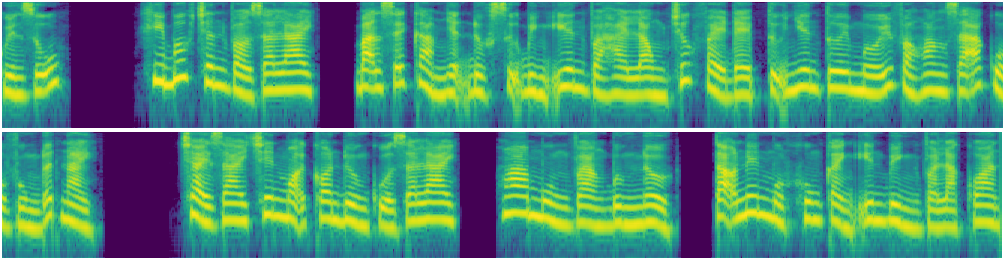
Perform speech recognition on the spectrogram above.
quyến rũ. Khi bước chân vào Gia Lai, bạn sẽ cảm nhận được sự bình yên và hài lòng trước vẻ đẹp tự nhiên tươi mới và hoang dã của vùng đất này. Trải dài trên mọi con đường của Gia Lai, hoa mùng vàng bừng nở, tạo nên một khung cảnh yên bình và lạc quan.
